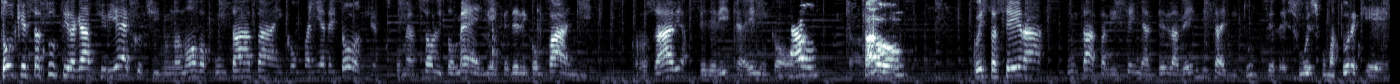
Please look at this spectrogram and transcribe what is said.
Talkers a tutti ragazzi, rieccoci in una nuova puntata in compagnia dei Talkers, come al solito me, i miei fedeli compagni Rosaria, Federica e Nicola. Ciao. Ciao. Ciao. Questa sera puntata all'insegna della vendita e di tutte le sue sfumature che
